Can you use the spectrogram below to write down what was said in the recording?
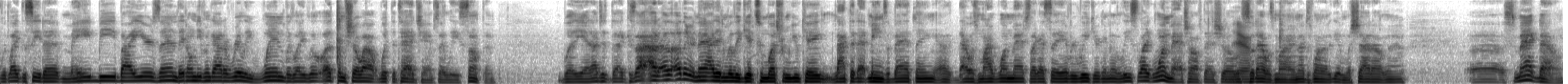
would like to see that maybe by year's end. They don't even got to really win, but like let them show out with the tag champs at least something. But yeah, I just because I, I other than that, I didn't really get too much from UK. Not that that means a bad thing. Uh, that was my one match. Like I say, every week you're gonna at least like one match off that show. Yeah. So that was mine. I just wanted to give him a shout out, man. Uh, SmackDown.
